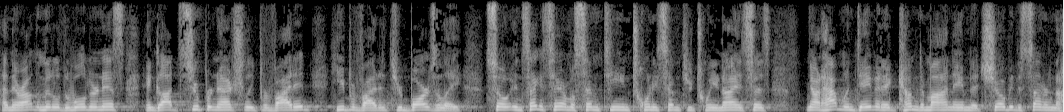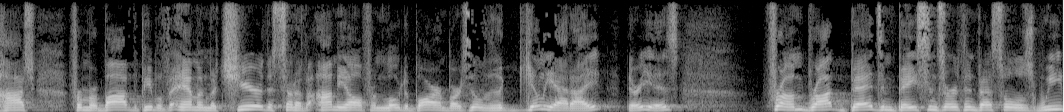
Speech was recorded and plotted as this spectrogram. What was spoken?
and they're out in the middle of the wilderness, and God supernaturally provided. He provided through Barzillai. So in 2 Samuel 17, 27 through 29, it says, Now it happened when David had come to Mahanaim that Shobi the son of Nahash from Rabbah, the people of Ammon, Machir the son of Amiel from Lo-debar, and Barzillai the Gileadite, there he is, from brought beds and basins, earthen vessels, wheat,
